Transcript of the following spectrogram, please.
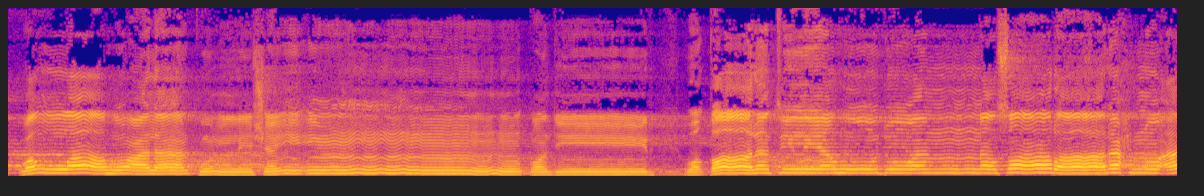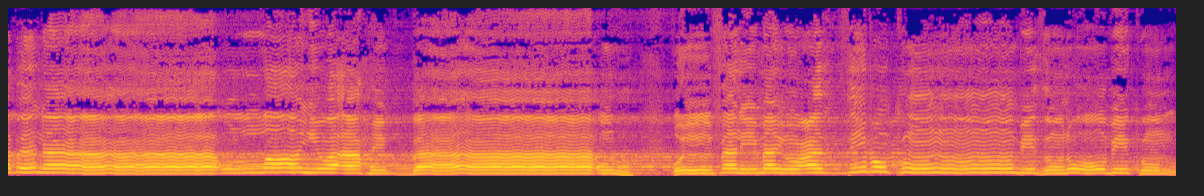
والله على كل شيء قدير. وقالت اليهود والنصارى نحن أبناء الله وأحباؤه. قل فلم يعذبكم بذنوبكم؟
